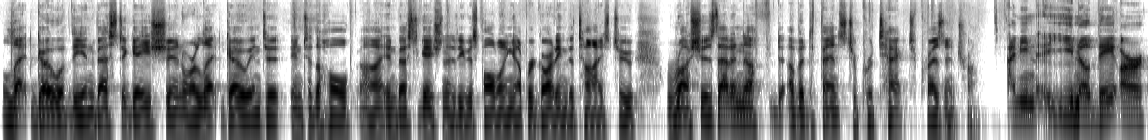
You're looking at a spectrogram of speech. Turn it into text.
let go of the investigation or let go into into the whole uh, investigation that he was following up regarding the ties to Russia. Is that enough of a defense to protect President Trump? I mean, you know, they are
